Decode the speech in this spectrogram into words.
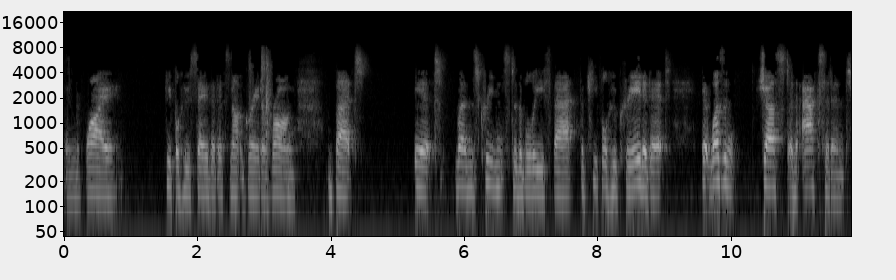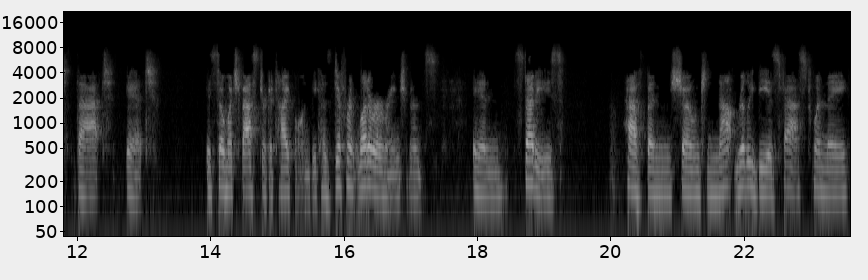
and why people who say that it's not great are wrong. But it lends credence to the belief that the people who created it, it wasn't just an accident that it is so much faster to type on because different letter arrangements in studies have been shown to not really be as fast when they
